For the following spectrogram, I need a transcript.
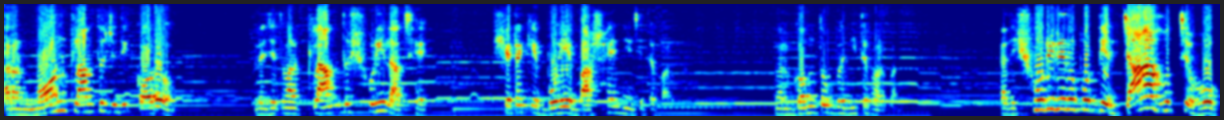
কারণ মন ক্লান্ত যদি করো, তাহলে যে তোমার ক্লান্ত শরীর আছে, সেটাকে বয়ে বাসায় নিয়ে যেতে পারবে তোমার গন্তব্যে নিতে পারবে না। কাজে শরীরের উপর দিয়ে যা হচ্ছে হোক,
